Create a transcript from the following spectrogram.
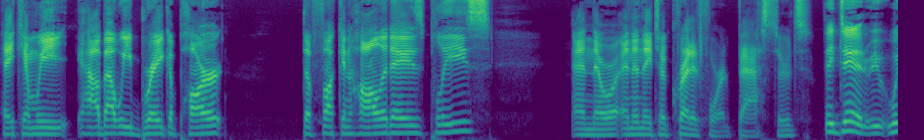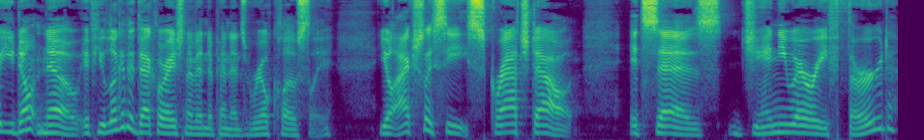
"Hey, can we? How about we break apart the fucking holidays, please?" And there were, and then they took credit for it, bastards. They did. What you don't know, if you look at the Declaration of Independence real closely, you'll actually see scratched out, it says January 3rd.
